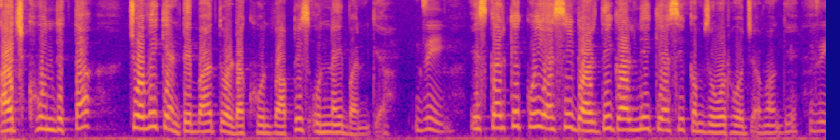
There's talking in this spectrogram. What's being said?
अज खून दिता चौबी घंटे बाद खून वापिस उन्ना ही बन गया। ਜੀ। ਇਸ ਕਰਕੇ ਕੋਈ ਐਸੀ ਡਰ ਦੀ ਗੱਲ ਨਹੀਂ ਕਿ ਅਸੀਂ ਕਮਜ਼ੋਰ ਹੋ ਜਾਵਾਂਗੇ। ਜੀ।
